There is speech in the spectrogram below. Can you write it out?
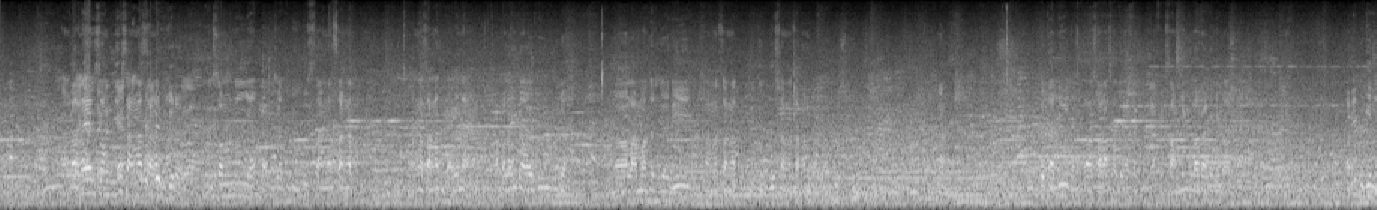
Karena insomnia sangat-sangat ya. insomnia nggak bisa tidur sangat-sangat sangat-sangat nggak enak. Apalagi kalau itu udah uh, lama terjadi sangat-sangat di tubuh sangat-sangat nggak bagus. Nah itu tadi uh, salah satu efek efek samping olahraga di hari. tapi begini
